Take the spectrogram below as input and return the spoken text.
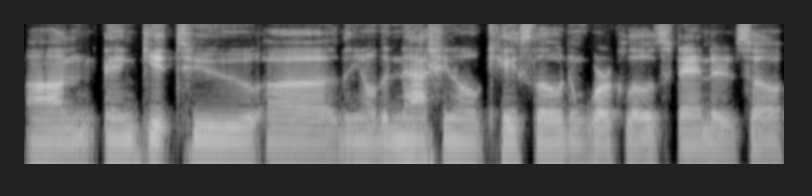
um, and get to uh, the, you know the national caseload and workload standards. So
